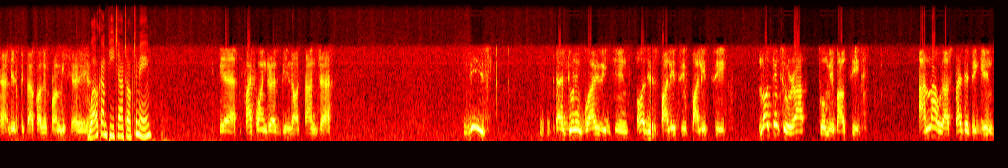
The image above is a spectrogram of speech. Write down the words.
Uh, this is Peter calling from Michelle. Welcome, Peter. Talk to me. Yeah, 500 billion, Sandra. This, uh, during Buhari regime, all this palliative, palliative, nothing to wrap told me about it. And now we have started again.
